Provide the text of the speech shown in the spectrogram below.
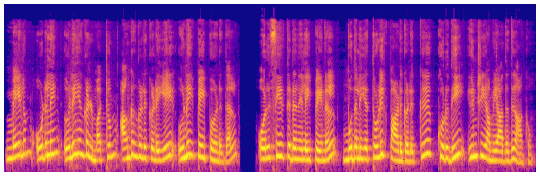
மேலும் உடலின் இளையங்கள் மற்றும் அங்கங்களுக்கிடையே இணைப்பை பேணுதல் ஒரு சீர்திட நிலை பேணல் முதலிய தொழிற்பாடுகளுக்கு குருதி இன்றியமையாதது ஆகும்.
